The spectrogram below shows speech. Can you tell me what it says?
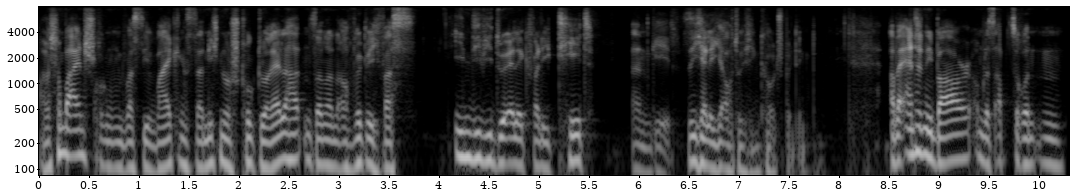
Aber das ist schon beeindruckend, was die Vikings da nicht nur strukturell hatten, sondern auch wirklich was individuelle Qualität angeht. Sicherlich auch durch den Coach bedingt. Aber Anthony Barr, um das abzurunden,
